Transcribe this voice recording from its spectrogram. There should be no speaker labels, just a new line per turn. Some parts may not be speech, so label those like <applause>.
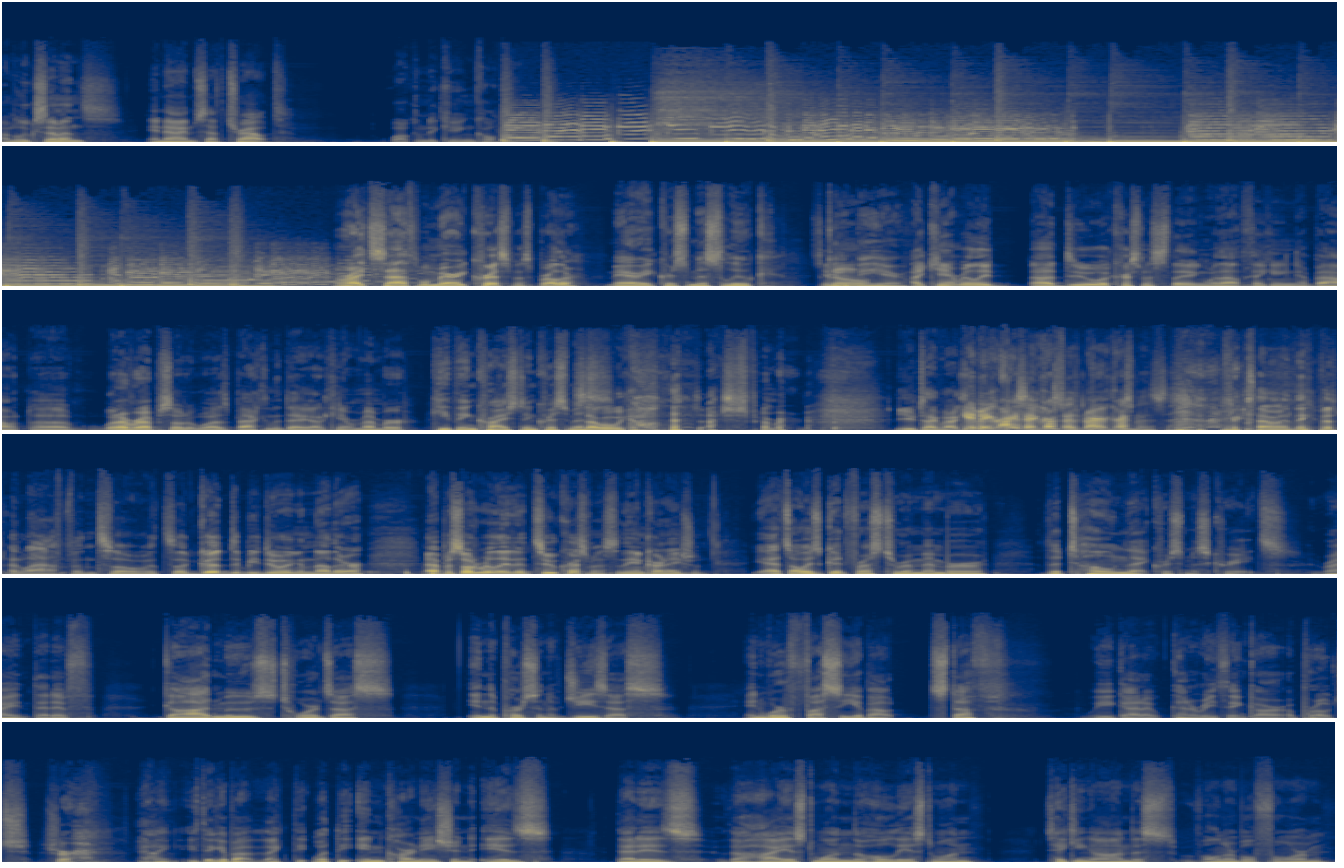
I'm Luke Simmons.
And I'm Seth Trout.
Welcome to King Culture. All right, Seth. Well, Merry Christmas, brother.
Merry Christmas, Luke. It's
you
good
know,
to be here.
I can't really uh, do a Christmas thing without thinking about uh, whatever episode it was back in the day. I can't remember.
Keeping Christ in Christmas.
Is that what we <laughs> call it? I just remember you talk about keeping me in Christmas, Merry Christmas. <laughs> Every time I think of it, I laugh. And so it's uh, good to be doing another episode related to Christmas and the incarnation.
yeah, it's always good for us to remember the tone that Christmas creates, right? That if God moves towards us in the person of Jesus and we're fussy about stuff, we got to kind of rethink our approach.
Sure.
Like you think about like the, what the incarnation is, that is the highest one, the holiest one, taking on this vulnerable form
